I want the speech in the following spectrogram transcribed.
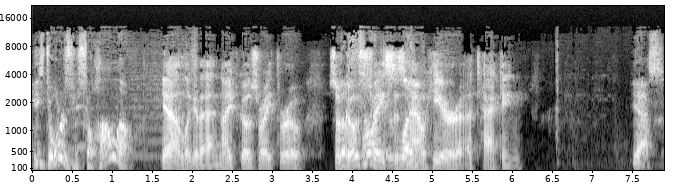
these doors are so hollow. yeah, look at that knife goes right through. So The front Ghostface is is like- now here attacking. Yes.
